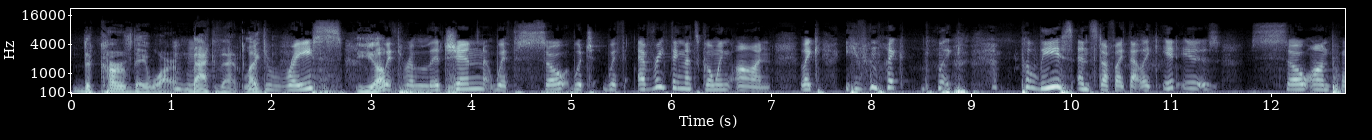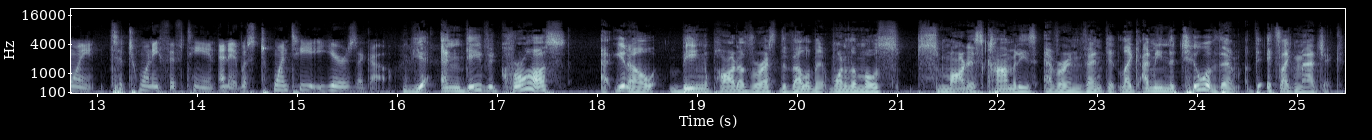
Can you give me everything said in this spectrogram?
the curve they were back then. Like Mm-hmm. with race, Yup. with religion, with so which with everything that's going on, like even like like police and stuff like that. Like it is so on point to 2015, and it was 20 years ago. Yeah, and David Cross, you know, being a part of Arrested Development, one of the most smartest comedies ever invented. Like, I mean, the two of them, it's like magic.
